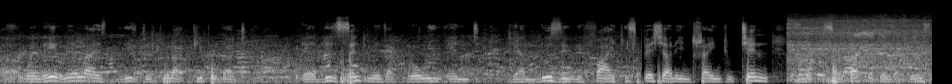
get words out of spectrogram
Uh, when they realize these people are people that uh, these sentiments are growing and they are losing the fight, especially in trying to turn South Africans against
